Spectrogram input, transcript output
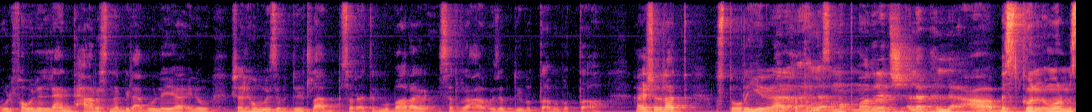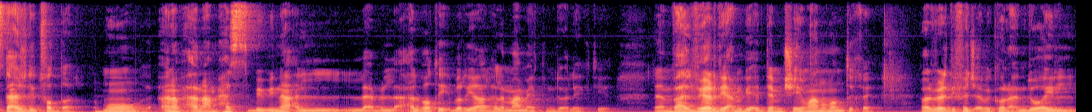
والفاول اللي عند حارسنا بيلعبوا له اياه له عشان هو إذا بده يطلع بسرعة المباراة يسرعها وإذا بده يبطئها ببطئها. هاي شغلات أسطورية للاعب خط الوسط. مو- مودريتش قلب هلا بس تكون الأمور مستعجلة تفضل. مو؟ أنا أنا عم حس ببناء اللعب على البطيء بالريال هلا ما عم يعتمدوا عليه كثير لأن فالفيردي عم بيقدم شيء معه منطقي فالفيردي فجأة بيكون عنده هي ال...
